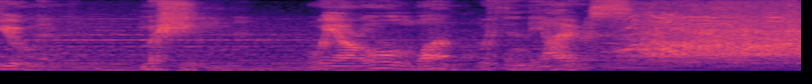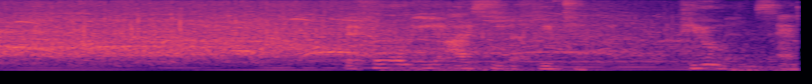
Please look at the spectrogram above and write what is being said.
Human, machine. We are all one within the iris. Before me, I see the future. Humans and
